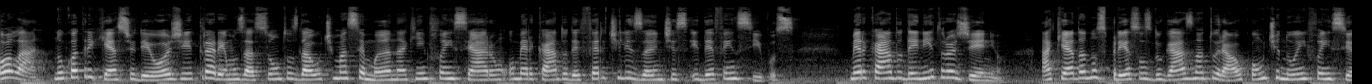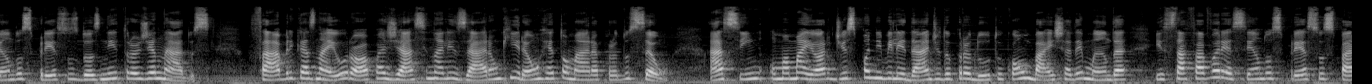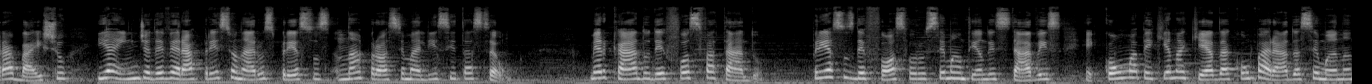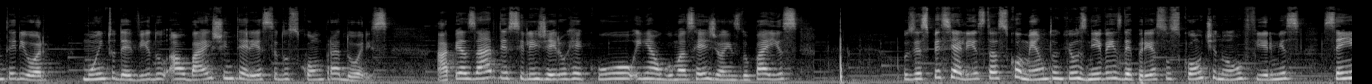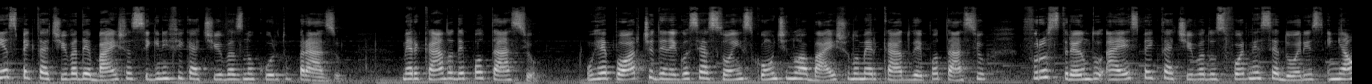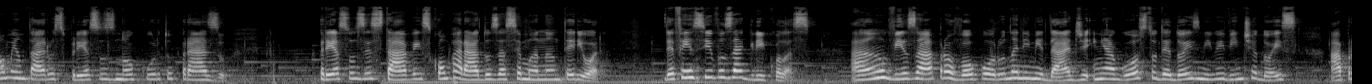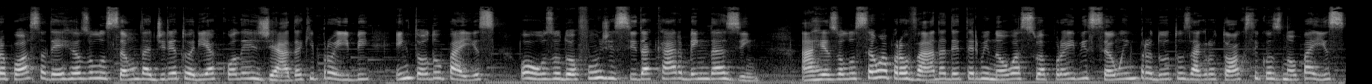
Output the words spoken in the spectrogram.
Olá! No Cotricast de hoje traremos assuntos da última semana que influenciaram o mercado de fertilizantes e defensivos. Mercado de nitrogênio. A queda nos preços do gás natural continua influenciando os preços dos nitrogenados. Fábricas na Europa já sinalizaram que irão retomar a produção. Assim, uma maior disponibilidade do produto com baixa demanda está favorecendo os preços para baixo e a Índia deverá pressionar os preços na próxima licitação. Mercado de fosfatado. Preços de fósforo se mantendo estáveis e com uma pequena queda comparado à semana anterior, muito devido ao baixo interesse dos compradores. Apesar desse ligeiro recuo em algumas regiões do país, os especialistas comentam que os níveis de preços continuam firmes, sem expectativa de baixas significativas no curto prazo. Mercado de potássio. O reporte de negociações continua baixo no mercado de potássio, frustrando a expectativa dos fornecedores em aumentar os preços no curto prazo. Preços estáveis comparados à semana anterior. Defensivos agrícolas. A Anvisa aprovou por unanimidade em agosto de 2022 a proposta de resolução da diretoria colegiada que proíbe em todo o país o uso do fungicida carbendazim. A resolução aprovada determinou a sua proibição em produtos agrotóxicos no país,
